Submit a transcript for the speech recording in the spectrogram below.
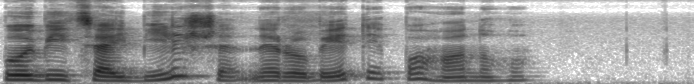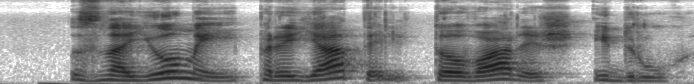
пообіцяй більше не робити поганого. Знайомий, приятель, товариш і друг.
